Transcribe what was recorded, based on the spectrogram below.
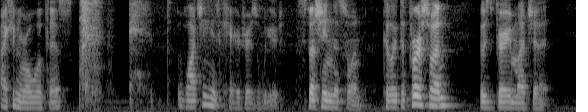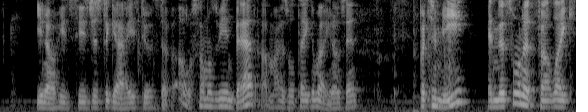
I can roll with this. Watching his character is weird, especially in this one, because like the first one, it was very much a, you know, he's he's just a guy. He's doing stuff. Oh, someone's being bad. I might as well take him out. You know what I'm saying? But to me, in this one, it felt like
